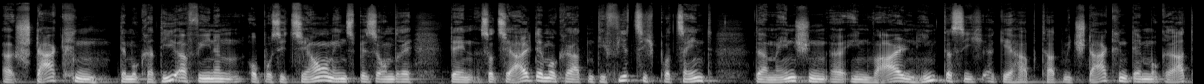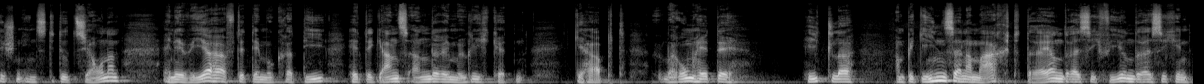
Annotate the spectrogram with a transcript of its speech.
äh, starken demokratieaffinen Opposition, insbesondere den Sozialdemokraten, die 40 Prozent der Menschen äh, in Wahlen hinter sich äh, gehabt hat, mit starken demokratischen Institutionen, eine wehrhafte Demokratie hätte ganz andere Möglichkeiten gehabt. Warum hätte Hitler am Beginn seiner Macht 33, 34 in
